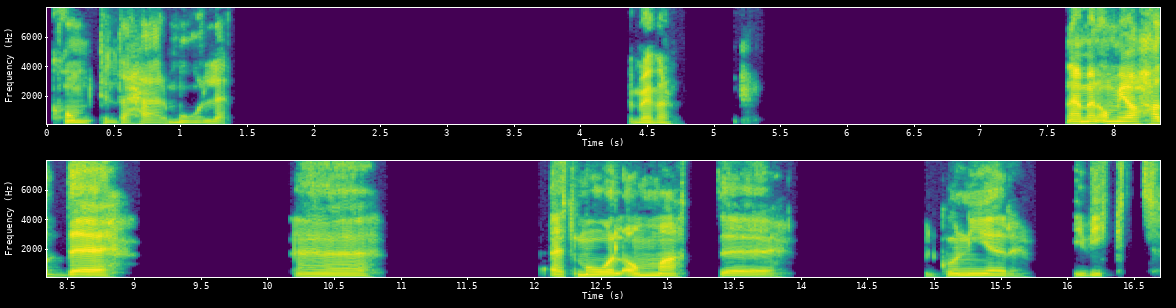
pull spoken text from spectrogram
kom till det här målet. Hur menar du? Nej, men om jag hade eh, ett mål om att eh, gå ner i vikt,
